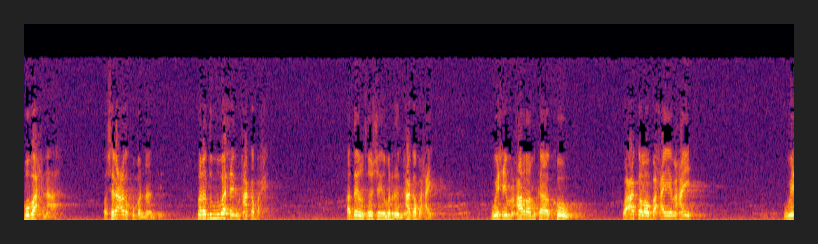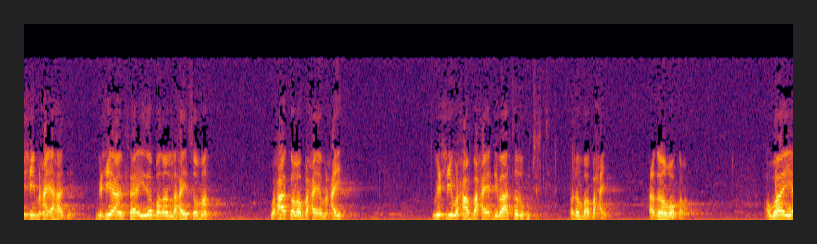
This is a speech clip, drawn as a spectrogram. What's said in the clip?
mubaaxna ah. Oo shareecada ku bannaanteed. Mar hadduu mubaax maxaa ka baxay? Haddaynu soo sheegay mar dhow maxaa ka baxay wixii muxaramkaa kow. Waxaa kaloo baxaya maxay? Wixii maxay ahaadee? Wixii aan faa'iido badan lahayn soo ma? Waxaa kaloo baxaya maxay? Wixii waxaa baxaya dhibaatada ku jirta oo dhan baa baxaya. Hadda lama ogola. Waayo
